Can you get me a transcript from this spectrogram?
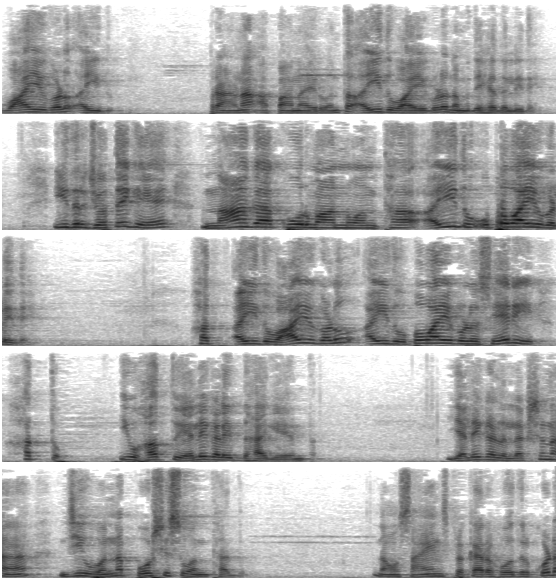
ವಾಯುಗಳು ಐದು. ಪ್ರಾಣ ಅಪಾನ ಇರುವಂಥ ಐದು ವಾಯುಗಳು ನಮ್ಮ ದೇಹದಲ್ಲಿದೆ. ಇದರ ಜೊತೆಗೆ ನಾಗ, ಕೂರ್ಮ ಅನ್ನುವಂಥ ಐದು ಉಪವಾಯುಗಳಿದೆ. ಹತ್, ಐದು ವಾಯುಗಳು, ಐದು ಉಪವಾಯುಗಳು ಸೇರಿ ಹತ್ತು. ಇವು ಹತ್ತು ಎಲೆಗಳಿದ್ದ ಹಾಗೆ ಅಂತ. ಎಲೆಗಳ ಲಕ್ಷಣ ಜೀವವನ್ನು ಪೋಷಿಸುವಂಥದ್ದು. ನಾವು ಸೈನ್ಸ್ ಪ್ರಕಾರ ಹೋದರೂ ಕೂಡ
